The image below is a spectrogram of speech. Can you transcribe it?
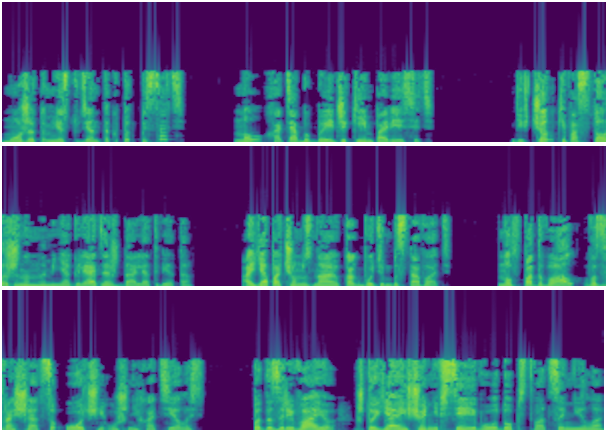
Может, мне студенток подписать? Ну, хотя бы бейджики им повесить. Девчонки, восторженно на меня глядя, ждали ответа. А я почем знаю, как будем бастовать? но в подвал возвращаться очень уж не хотелось. Подозреваю, что я еще не все его удобства оценила.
